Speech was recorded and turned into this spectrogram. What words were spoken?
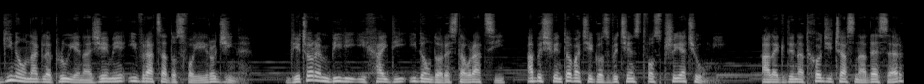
giną nagle pluje na ziemię i wraca do swojej rodziny. Wieczorem Billy i Heidi idą do restauracji, aby świętować jego zwycięstwo z przyjaciółmi. Ale gdy nadchodzi czas na deser,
